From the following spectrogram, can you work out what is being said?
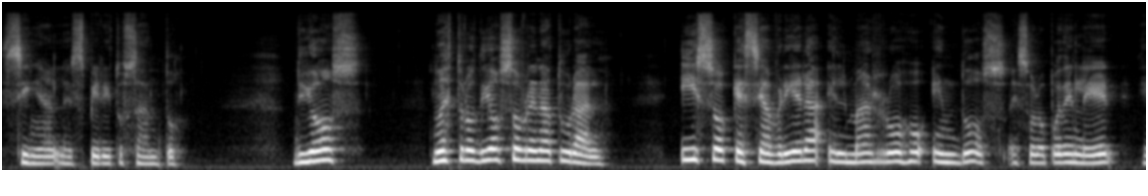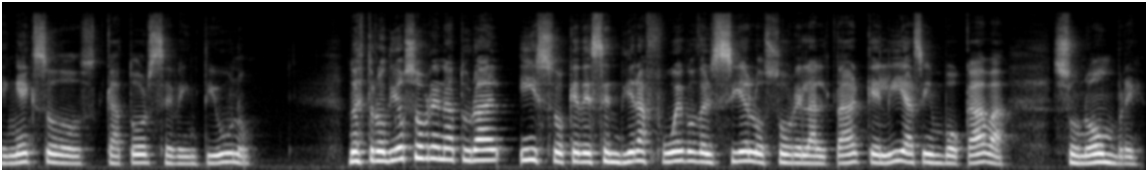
sin el Espíritu Santo. Dios, nuestro Dios sobrenatural, hizo que se abriera el mar rojo en dos. Eso lo pueden leer en Éxodos 14, 21. Nuestro Dios sobrenatural hizo que descendiera fuego del cielo sobre el altar que Elías invocaba su nombre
